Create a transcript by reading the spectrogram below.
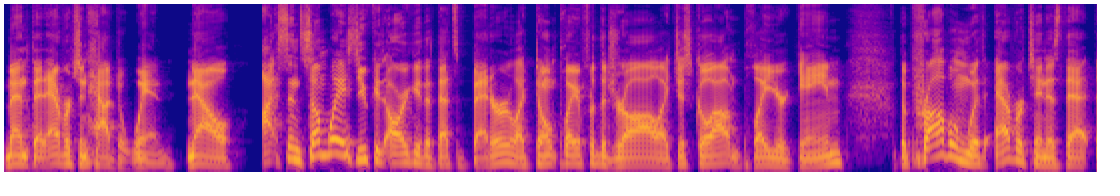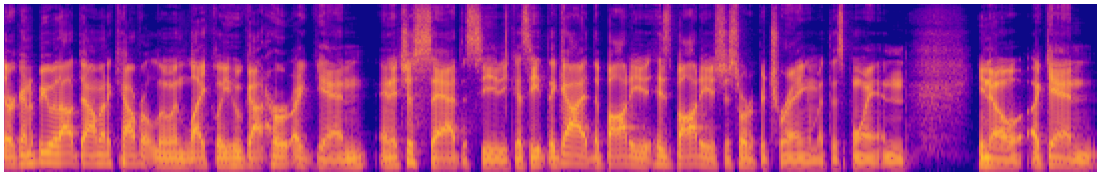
meant that Everton had to win. Now, I, in some ways, you could argue that that's better. Like, don't play for the draw. Like, just go out and play your game. The problem with Everton is that they're going to be without Dominic Calvert-Lewin, likely, who got hurt again, and it's just sad to see because he, the guy, the body, his body is just sort of betraying him at this point. And you know, again,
